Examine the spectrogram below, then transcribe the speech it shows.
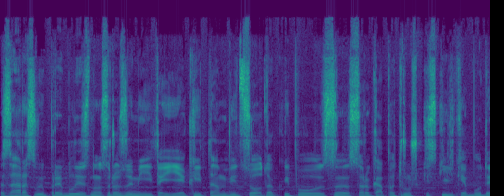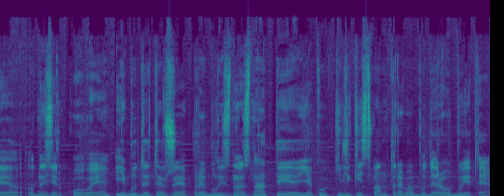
Зараз ви приблизно зрозумієте, який там відсоток, типу з 40 петрушки, скільки буде однозіркової, і будете вже приблизно знати, яку кількість вам треба буде робити.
